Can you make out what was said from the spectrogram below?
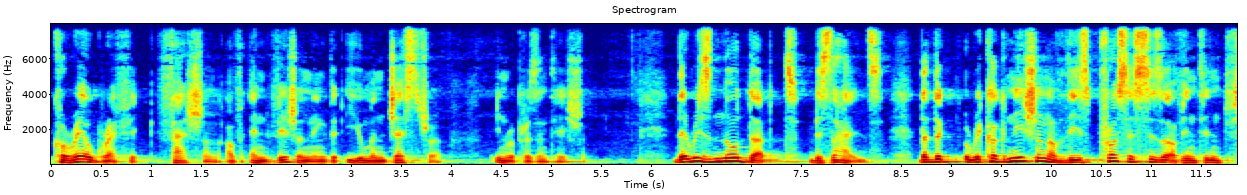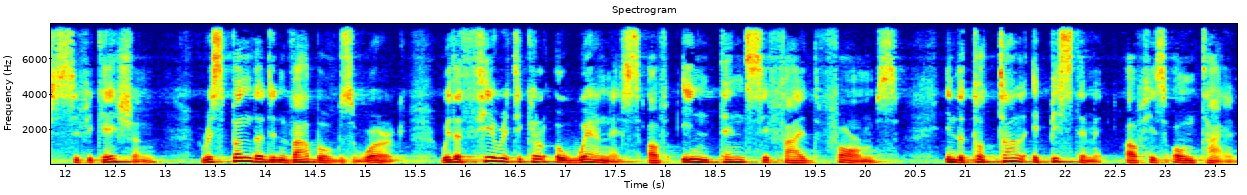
choreographic fashion of envisioning the human gesture in representation. There is no doubt, besides, that the recognition of these processes of intensification responded in Warburg's work with a theoretical awareness of intensified forms in the total episteme of his own time.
